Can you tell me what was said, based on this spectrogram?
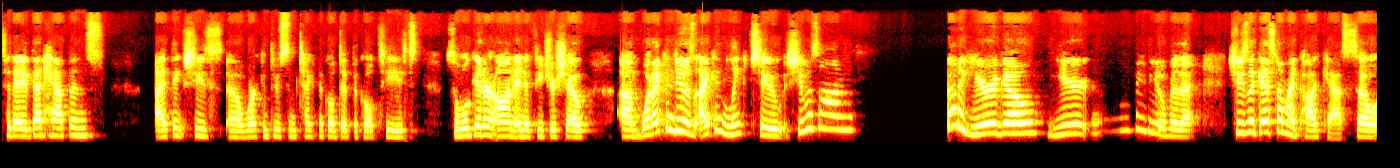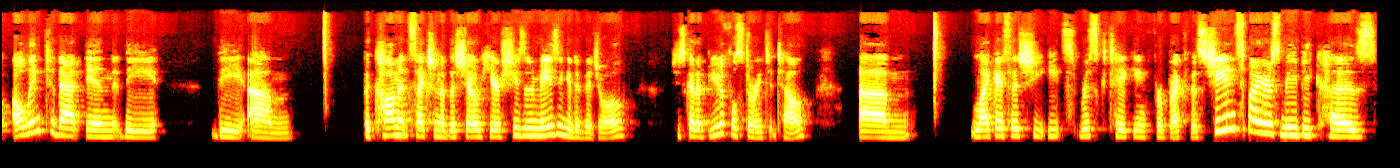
today. That happens. I think she's uh, working through some technical difficulties, so we'll get her on in a future show. Um, what I can do is I can link to. She was on about a year ago, year maybe over that. She's a guest on my podcast, so I'll link to that in the the um, the comment section of the show here. She's an amazing individual. She's got a beautiful story to tell. Um, like I said, she eats risk taking for breakfast. She inspires me because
